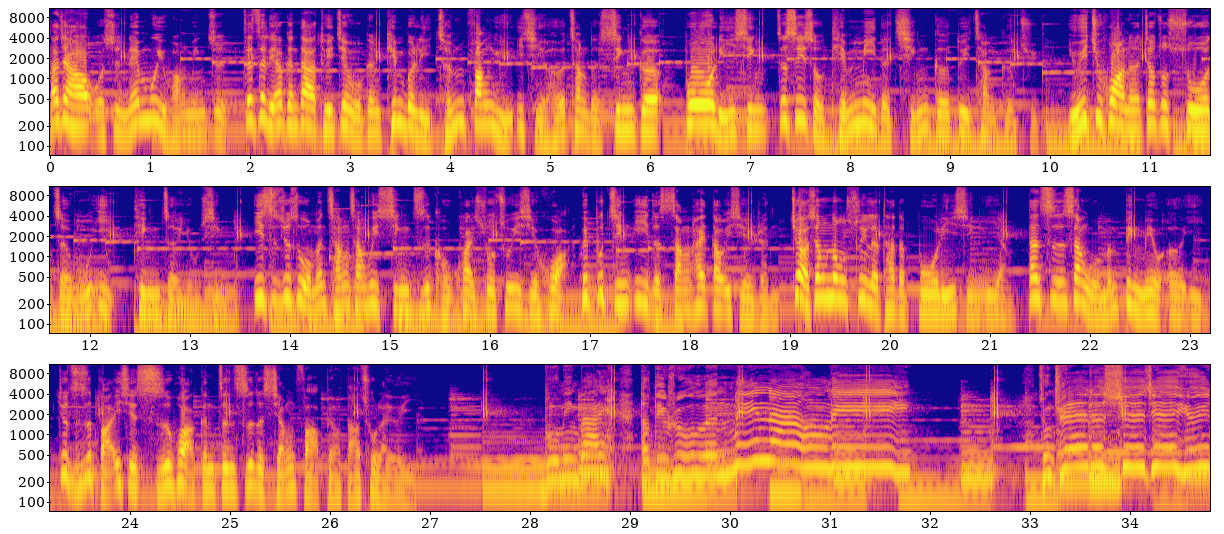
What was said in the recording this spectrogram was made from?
大家好，我是 Name We 黄明志，在这里要跟大家推荐我跟 Kimberly 陈芳宇一起合唱的新歌《玻璃心》。这是一首甜蜜的情歌对唱歌曲。有一句话呢，叫做“说者无意，听者有心”，意思就是我们常常会心直口快说出一些话，会不经意的伤害到一些人，就好像弄碎了他的玻璃心一样。但事实上，我们并没有恶意，就只是把一些实话跟真实的想法表达出来而已。不明白到底入了你哪里，总觉得世界与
